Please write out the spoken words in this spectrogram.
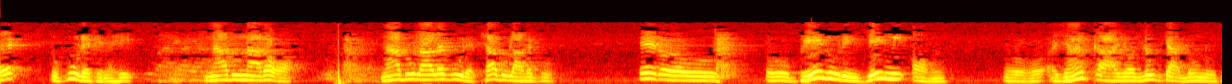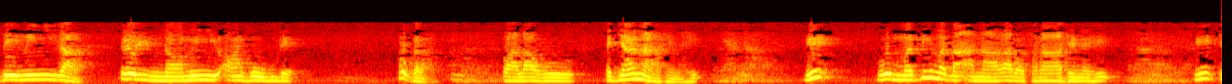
တဲ့သူကုတယ်ထင်တယ်ဟဲ့နာသူနာတော့နာသူလာလည်းကုတယ်ဖြားသူလာလည်းကုအဲ့တော့ဟိုဘေးလူတွေရိမ့်မိအောင်ဟိုအရန်ကာရောလုတ်ကြလုံးလို့သေမင်းကြီးကအဲ့ဒီနာမင်းကြီးအာကိုဘူးတဲ့ဟုတ်ကလားပါလာဟို အကျမ်းနာထင်တယ်ဟဲ့ဟင်ဟိုမတိမတာအနာကတော့သရာထင်တယ်ဟိဟင်တ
